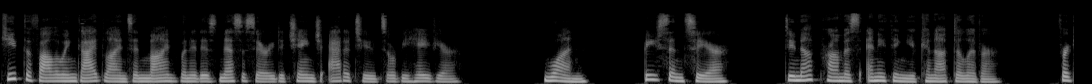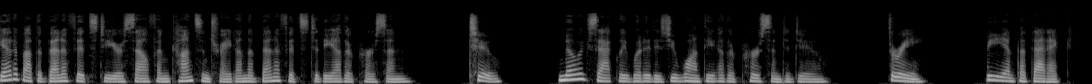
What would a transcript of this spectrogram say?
Keep the following guidelines in mind when it is necessary to change attitudes or behavior. 1. Be sincere. Do not promise anything you cannot deliver. Forget about the benefits to yourself and concentrate on the benefits to the other person. 2. Know exactly what it is you want the other person to do. 3. Be empathetic.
